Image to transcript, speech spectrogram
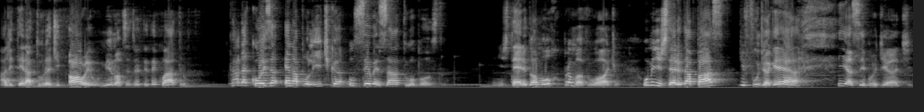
a literatura de Orwell, 1984. Cada coisa é na política o seu exato oposto. O Ministério do Amor promove o ódio. O Ministério da Paz difunde a guerra. e assim por diante.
